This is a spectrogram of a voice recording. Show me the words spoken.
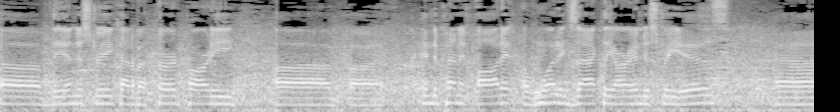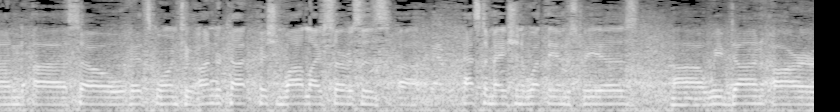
of the industry, kind of a third party uh, uh, independent audit of what exactly our industry is. And uh, so it's going to undercut Fish and Wildlife Services uh, estimation of what the industry is. Uh, we've done our,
